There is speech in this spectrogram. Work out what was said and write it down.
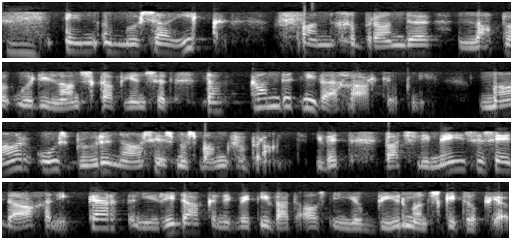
hmm. en 'n mosaïek van gebrande lappe oor die landskap heen sit, dan kan dit nie weghardloop nie. Maar ons boere nasie is mos bang vir brand. Jy weet wat die mense sê daar gaan die kerk en die riedak en ek weet nie wat als nie jou buurman skiet op jou.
